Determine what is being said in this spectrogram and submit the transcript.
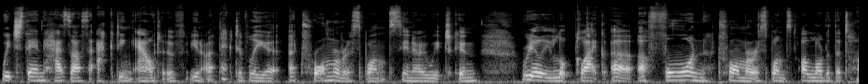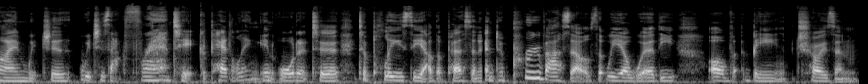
which then has us acting out of, you know, effectively a, a trauma response, you know, which can really look like a, a, fawn trauma response a lot of the time, which is which is that frantic peddling in order to to please the other person and to prove ourselves that we are worthy of being chosen.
